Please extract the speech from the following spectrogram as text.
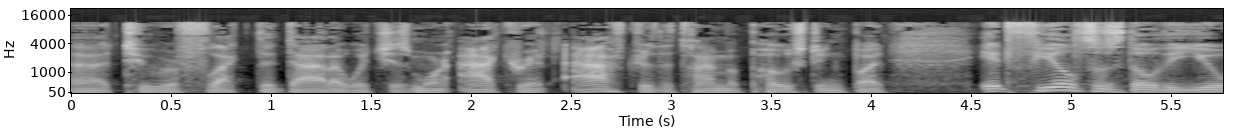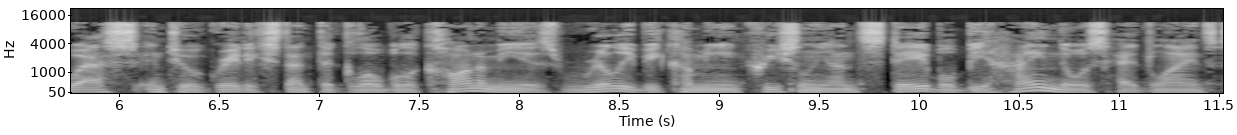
uh, to reflect the data which is more accurate after the time of posting. But it feels as though the U.S. and to a great extent the global economy is really becoming increasingly unstable behind those headlines.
